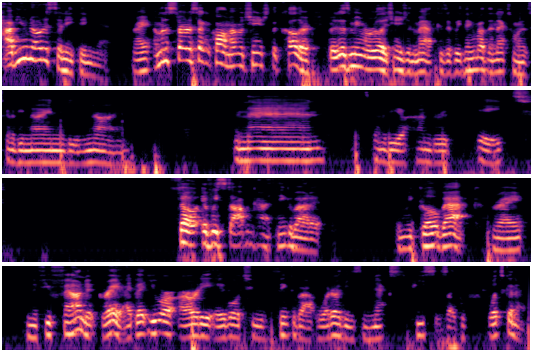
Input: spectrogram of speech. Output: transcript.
Have you noticed anything yet? Right? I'm going to start a second column. I'm going to change the color, but it doesn't mean we're really changing the math because if we think about the next one, it's going to be 99. And then it's going to be 108. So if we stop and kind of think about it, and we go back, right? And if you found it, great. I bet you are already able to think about what are these next pieces? Like, what's going to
